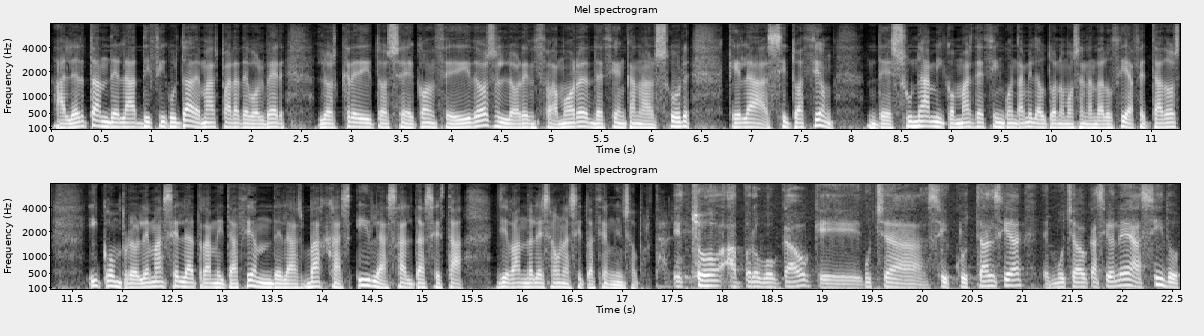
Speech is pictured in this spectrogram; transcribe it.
Alertan de la dificultad además para devolver los créditos eh, concedidos. Lorenzo Amor decía en Canal Sur que la situación de tsunami con más de 50.000 autónomos en Andalucía afectados y con problemas en la tramitación de las bajas y las altas está llevándoles a una situación insoportable. Esto ha provocado que muchas en muchas ocasiones ha sido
